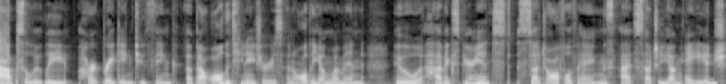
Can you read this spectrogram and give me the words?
absolutely heartbreaking to think about all the teenagers and all the young women who have experienced such awful things at such a young age.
